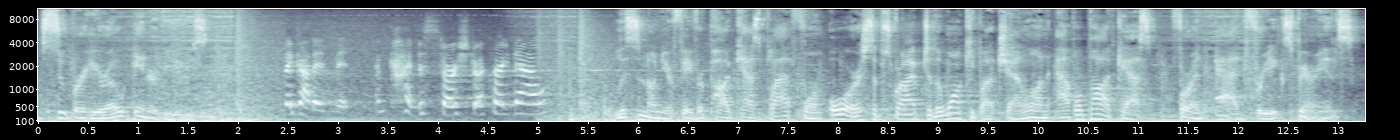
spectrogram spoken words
Superhero Interviews. I gotta admit, I'm kinda starstruck right now. Listen on your favorite podcast platform or subscribe to the WonkyBot channel on Apple Podcasts for an ad free experience.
